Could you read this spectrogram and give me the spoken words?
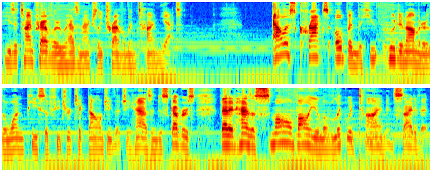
he's a time traveler who hasn't actually traveled in time yet. Alice cracks open the houdinometer, the one piece of future technology that she has, and discovers that it has a small volume of liquid time inside of it.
